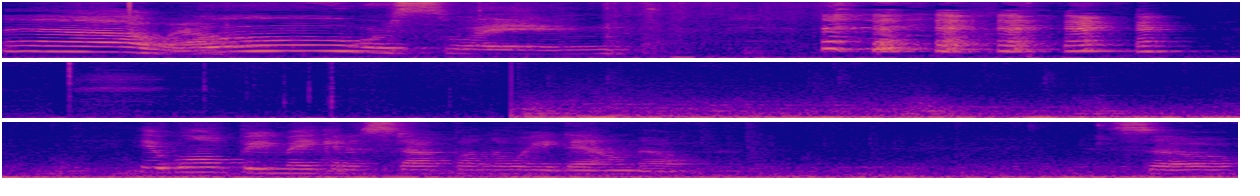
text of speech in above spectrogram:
well. Oh, we're swaying. it won't be making a stop on the way down though. So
